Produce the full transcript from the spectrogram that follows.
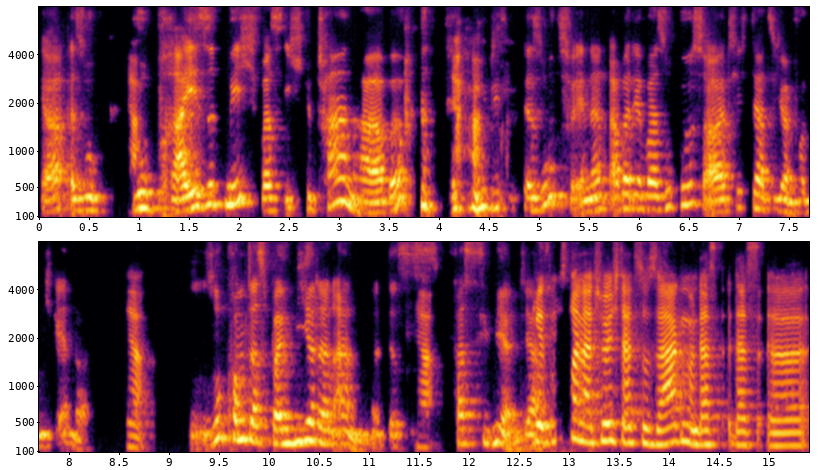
Ja, also ja. lobpreiset mich, was ich getan habe, ja. um diese Person zu ändern, aber der war so bösartig, der hat sich einfach nicht geändert. Ja. So kommt das bei mir dann an. Das ist ja. faszinierend. Ja. Jetzt muss man natürlich dazu sagen, und das, das, äh,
